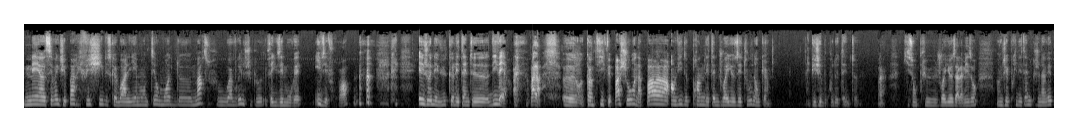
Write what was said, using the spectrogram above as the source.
Mais euh, c'est vrai que j'ai pas réfléchi parce que bon, elle y est montée au mois de mars ou avril, je sais plus. Enfin, il faisait mauvais, il faisait froid. et je n'ai vu que les teintes d'hiver. voilà. Euh, quand il fait pas chaud, on n'a pas envie de prendre des teintes joyeuses et tout. Euh, et puis j'ai beaucoup de teintes, voilà, qui sont plus joyeuses à la maison. Donc j'ai pris des teintes que je n'avais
